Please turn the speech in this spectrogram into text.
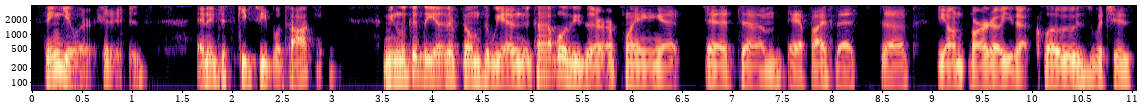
singular it is, and it just keeps people talking. I mean, look at the other films that we have. A couple of these are, are playing at at um, AFI Fest. Uh, beyond Bardo, you got Close, which is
